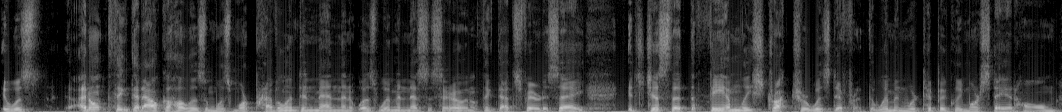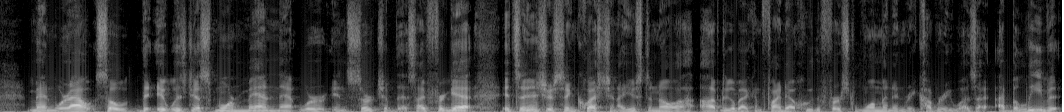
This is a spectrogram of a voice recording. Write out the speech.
it was. I don't think that alcoholism was more prevalent in men than it was women necessarily. I don't think that's fair to say. It's just that the family structure was different. The women were typically more stay at home, men were out. So th- it was just more men that were in search of this. I forget. It's an interesting question. I used to know. I'll- have to go back and find out who the first woman in recovery was. I, I believe it.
